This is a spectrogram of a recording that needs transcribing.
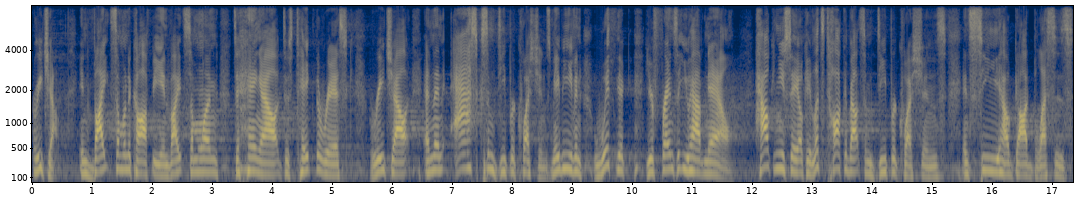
Reach out. Invite someone to coffee, invite someone to hang out, just take the risk, reach out, and then ask some deeper questions. Maybe even with the, your friends that you have now. How can you say, okay, let's talk about some deeper questions and see how God blesses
